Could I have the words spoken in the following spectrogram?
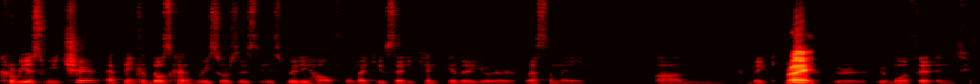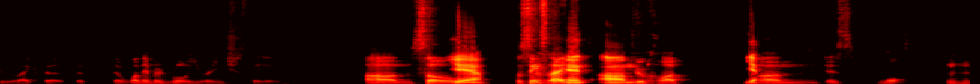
career switcher, I think those kind of resources is really helpful. Like you said, you can tailor your resume um, to make your Right. your your more fit into like the, the, the whatever role you're interested in. Um, so Yeah. so things like And um, Field Club yeah. um is what Mm-hmm.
